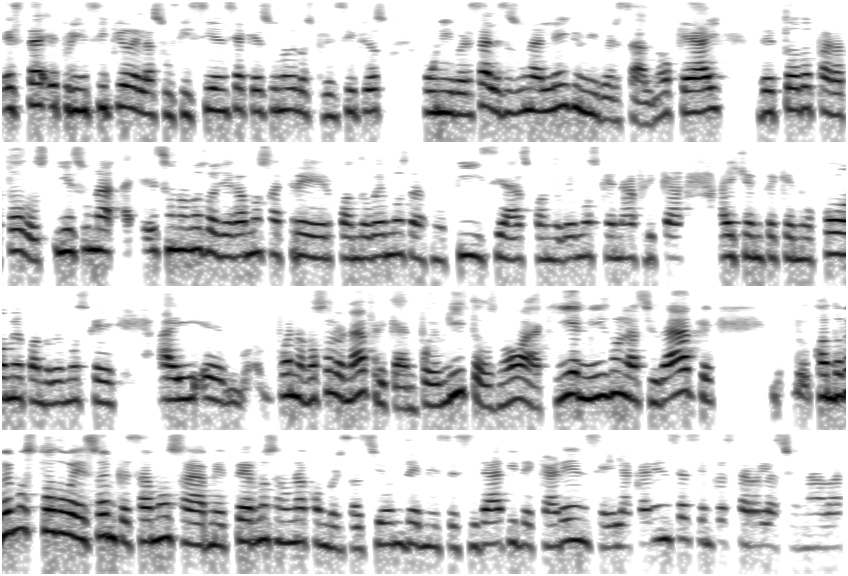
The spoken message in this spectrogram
Este principio de la suficiencia, que es uno de los principios universales, es una ley universal, ¿no? Que hay de todo para todos. Y es una, eso no nos lo llegamos a creer cuando vemos las noticias, cuando vemos que en África hay gente que no come, cuando vemos que hay, eh, bueno, no solo en África, en pueblitos, ¿no? Aquí en mismo en la ciudad, que cuando vemos todo eso empezamos a meternos en una conversación de necesidad y de carencia, y la carencia siempre está relacionada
